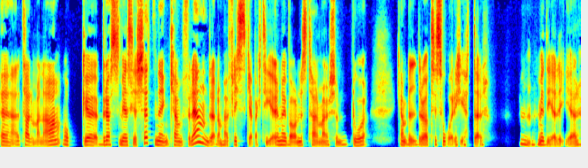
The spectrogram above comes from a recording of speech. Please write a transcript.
eh, tarmarna. Och eh, bröstmjölksersättning kan förändra de här friska bakterierna i barnets tarmar som då kan bidra till svårigheter mm, med diarréer.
